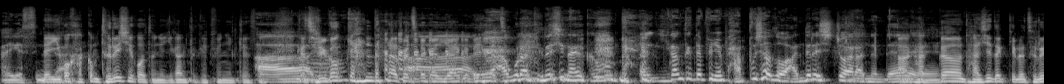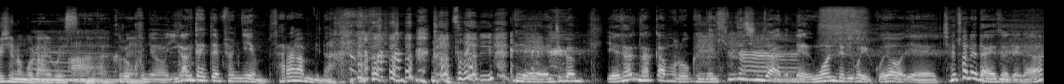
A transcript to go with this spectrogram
알겠습니다. 네, 이거 가끔 들으시거든요. 이강택 대표님께서. 아, 그러니까 즐겁게 한다라고 제가 아, 이야기를 예, 했죠. 아구라 들으시나요? 그분 이강택 대표님 바쁘셔도 안 들으실 줄 알았는데. 아, 가끔 다시 듣기로 들으시는 걸로 알고 있습니다. 아, 네. 그렇군요. 이강택 대표님 사랑합니다. 갑자기. 예, 지금 예산 삭감으로 굉장히 힘드신 줄 아. 아는데 응원 드리고 있고요. 같고요. 예, 최선을 다해서 제가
